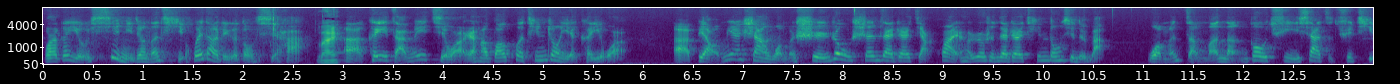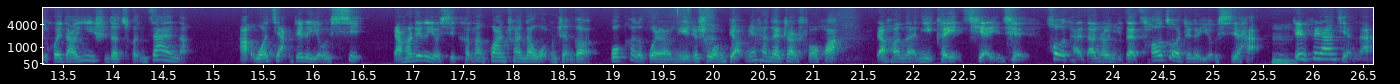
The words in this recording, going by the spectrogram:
玩个游戏，你就能体会到这个东西哈。来啊，可以咱们一起玩，然后包括听众也可以玩啊。表面上我们是肉身在这儿讲话，然后肉身在这儿听东西，对吧？我们怎么能够去一下子去体会到意识的存在呢？啊，我讲这个游戏。然后这个游戏可能贯穿到我们整个播客的过程中，也就是我们表面上在这儿说话，然后呢，你可以潜一潜后台当中你在操作这个游戏哈，嗯，这非常简单。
